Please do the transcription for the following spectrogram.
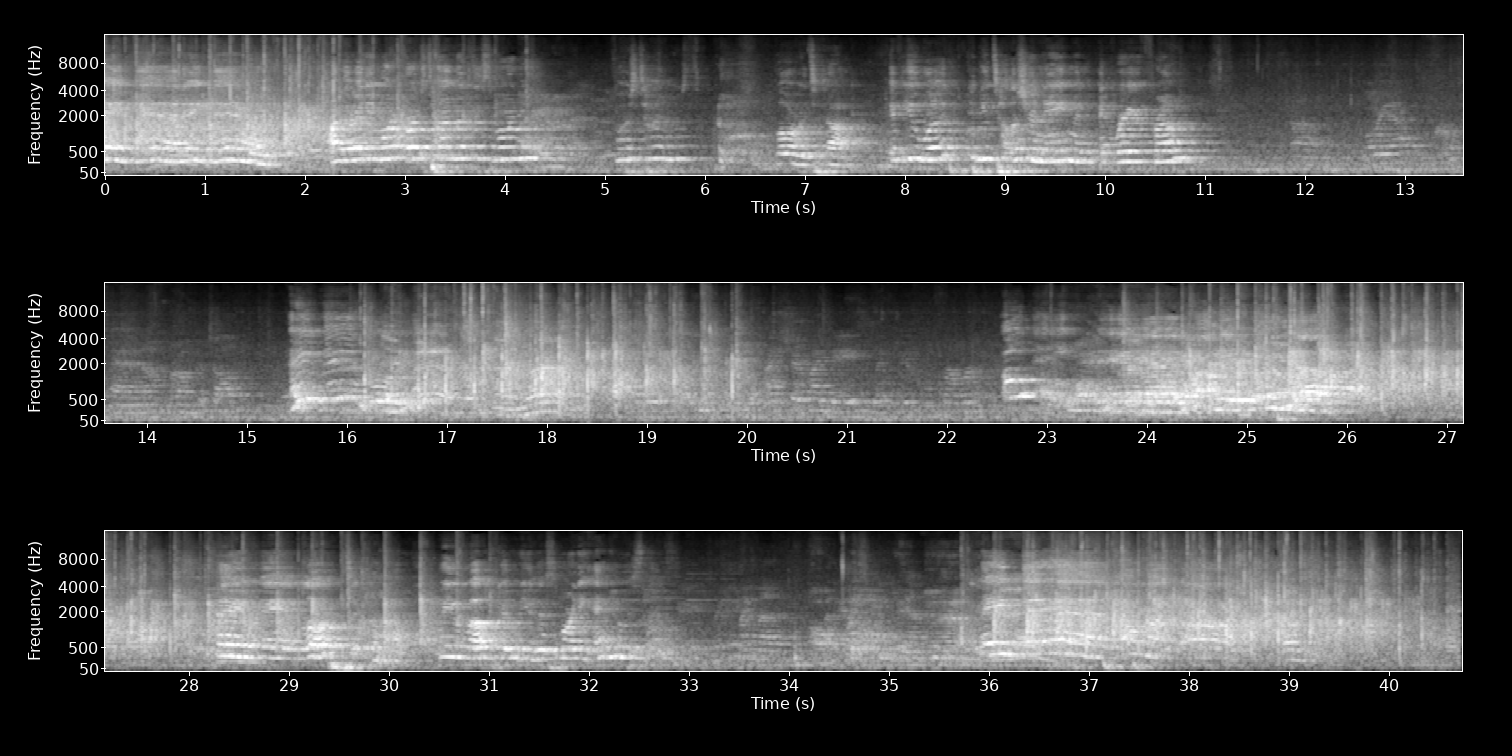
Amen. Amen. Are there any more first-timers this morning? First-timers? Glory to God. If you would, can you tell us your name and, and where you're from? Gloria, and I'm from Pachal. Amen. Glory. I share my days with beautiful fervor. Oh, amen. Hallelujah. Amen. Glory to God. We welcome you this morning. And who is this? My mother. Amen.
